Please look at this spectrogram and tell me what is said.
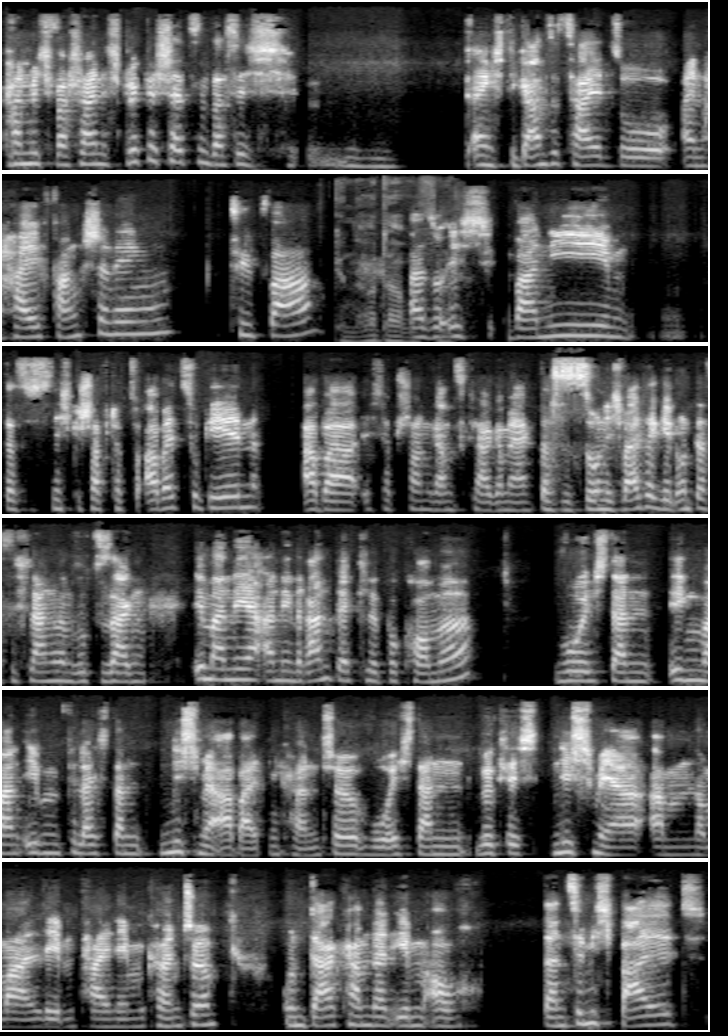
kann mich wahrscheinlich glücklich schätzen, dass ich äh, eigentlich die ganze Zeit so ein High-Functioning Typ war. Genau darauf. Also ich war nie, dass ich es nicht geschafft habe, zur Arbeit zu gehen. Aber ich habe schon ganz klar gemerkt, dass es so nicht weitergeht und dass ich langsam sozusagen immer näher an den Rand der Klippe komme, wo ich dann irgendwann eben vielleicht dann nicht mehr arbeiten könnte, wo ich dann wirklich nicht mehr am normalen Leben teilnehmen könnte. Und da kam dann eben auch dann ziemlich bald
